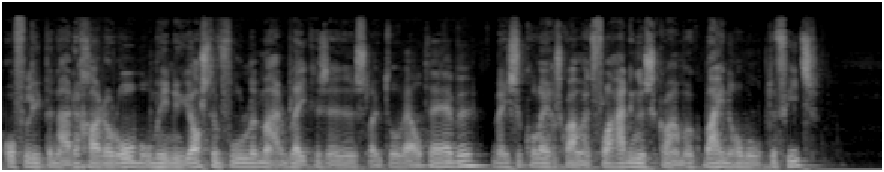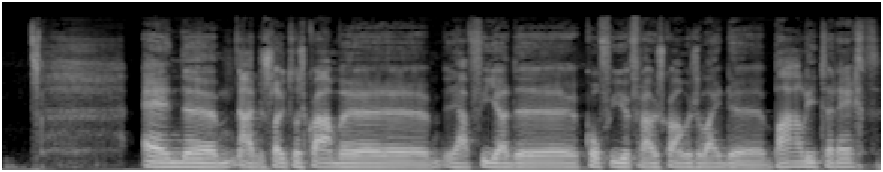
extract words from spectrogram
of liepen naar de garderobe om in hun jas te voelen. Maar bleken ze de sleutel wel te hebben. De meeste collega's kwamen uit Vlaardingen. Ze kwamen ook bijna allemaal op de fiets. En nou, de sleutels kwamen ja, via de koffiejuffrouws kwamen ze bij de balie terecht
